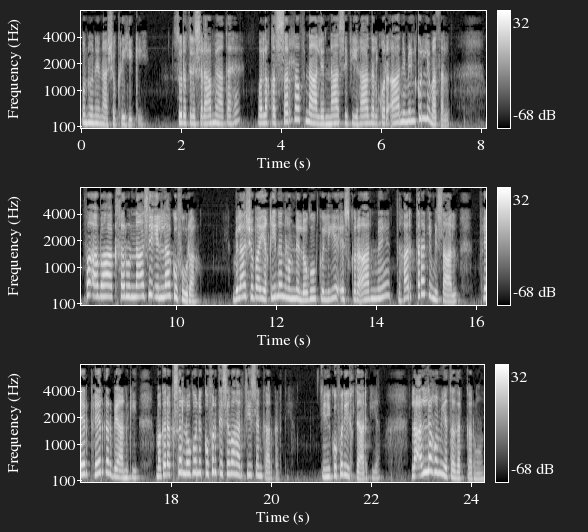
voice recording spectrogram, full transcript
انہوں نے ناشکری ہی کی۔ سورت السلام میں آتا ہے ولاقرف نہ صفی حاد القرآن من کل مسل و ابا اکثر الناس اللہ کفورا بلا شبہ یقیناً ہم نے لوگوں کے لیے اس قرآن میں ہر طرح کی مثال پھیر پھیر کر بیان کی، مگر اکثر لوگوں نے کفر کے سوا ہر چیز سے انکار کر دیا یعنی کفر ہی اختیار کیا۔ لا اللہ ہم یہ تزک کرون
